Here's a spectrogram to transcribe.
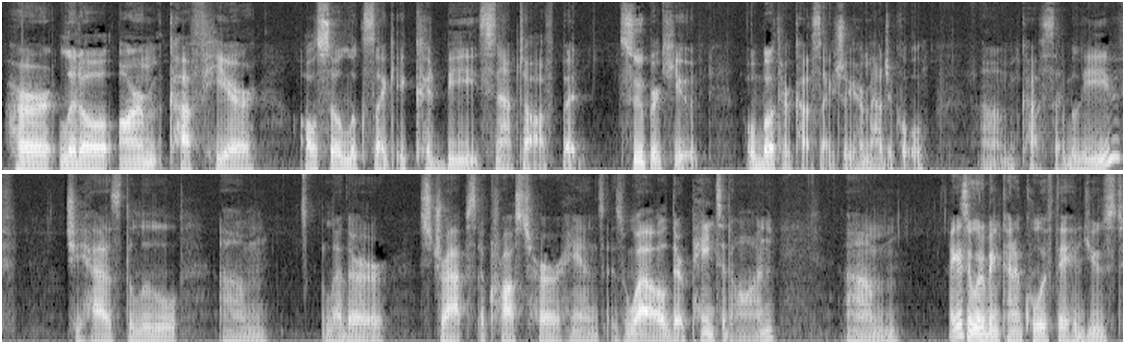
her little arm cuff here also looks like it could be snapped off, but super cute. Well, both her cuffs actually, her magical um, cuffs, I believe. She has the little um, leather straps across her hands as well. They're painted on. Um, I guess it would have been kind of cool if they had used,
